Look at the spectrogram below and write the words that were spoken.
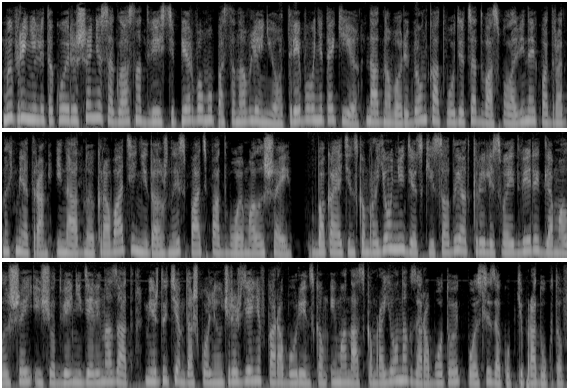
Мы приняли такое решение согласно 201 постановлению. Требования такие. На одного ребенка отводится 2,5 квадратных метра. И на одной кровати не должны спать по двое малышей. В Бакаятинском районе детские сады открыли свои двери для малышей еще две недели назад. Между тем, дошкольные учреждения в Карабуринском и Манасском районах заработают после закупки продуктов.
